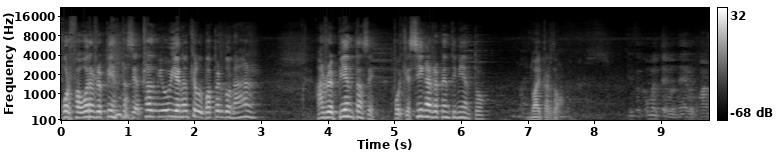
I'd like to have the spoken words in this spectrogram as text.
por favor arrepiéntase, atrás mío viene el que los va a perdonar. Arrepiéntanse, porque sin arrepentimiento no hay perdón el telonero, Juan.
